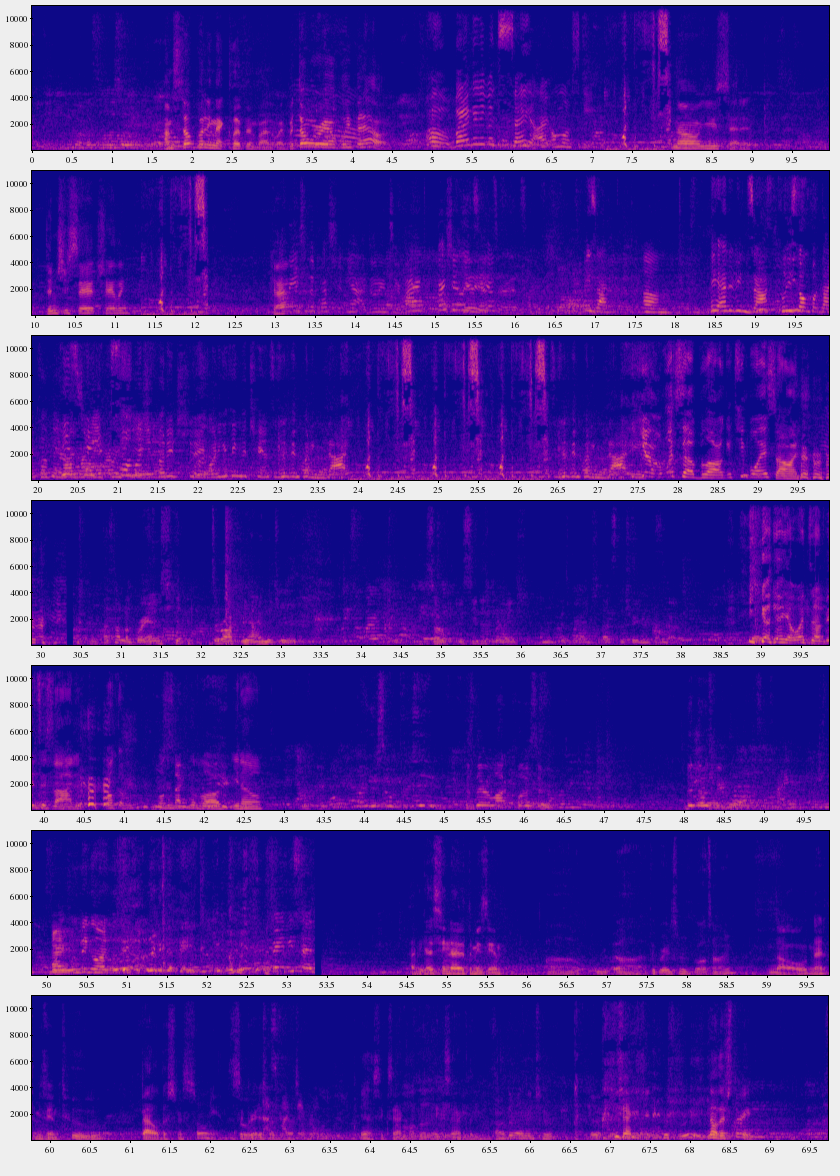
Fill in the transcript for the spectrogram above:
I'm still putting that clip in, by the way, but don't worry, I'll bleep it out. Oh, but I didn't even say it. I almost did. No, you said it. Didn't you say it, Shaylee? Don't answer the question. Yeah, don't answer. Bye. Bye, Shirley. See ya. Hey, Zach. Um, hey, editing Zach, please don't put that clip in. I He's really taken appreciate so much it. footage today. What do you think the chances of him putting that? chances of him putting that in? Yo, what's up, vlog? It's your boy Hassan. That's not a branch. it's a rock behind the tree. So you see this branch and like this branch, that's the tree in front of yo, yo, yo, what's up? It's Hassan. welcome, welcome back to the vlog. You know, Why are they so big? Because they're a lot closer than those people. Alright, moving on. Moving on. Look at the page. Have you guys seen Night at the Museum? Uh, uh, the greatest movie of all time. No, Night at the Museum 2, Battle of the Smithsonian is the greatest movie of all time. Yes, exactly. Exactly. Are there only two? Exactly. No, there's three.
